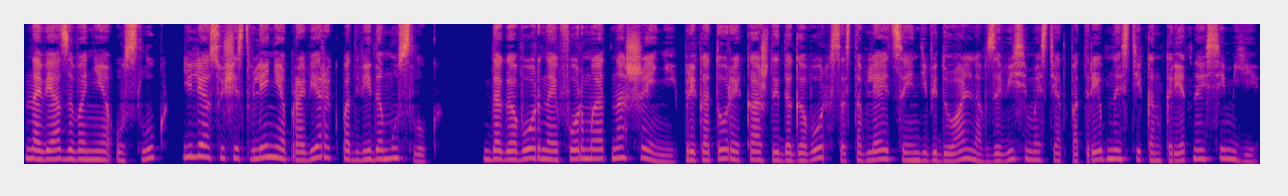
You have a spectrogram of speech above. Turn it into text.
навязывание услуг или осуществление проверок под видом услуг, договорной формы отношений, при которой каждый договор составляется индивидуально в зависимости от потребностей конкретной семьи,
